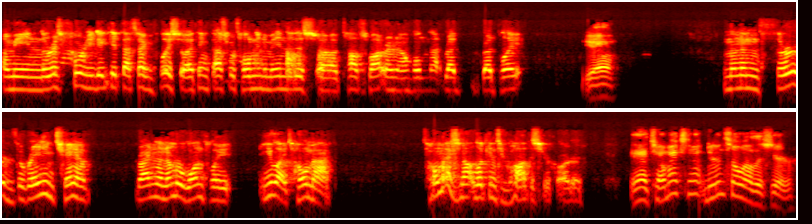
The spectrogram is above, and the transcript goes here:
I mean, the race before he did get that second place, so I think that's what's holding him into this uh, top spot right now, holding that red red plate. Yeah, And then in third, the reigning champ, riding the number one plate, Eli Tomac. Tomac's not looking too hot this year, Carter. Yeah. Tomac's not doing so well this year.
